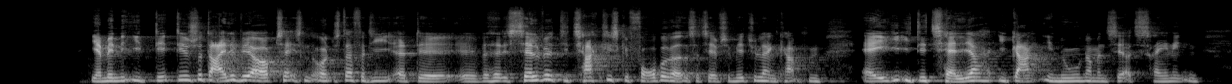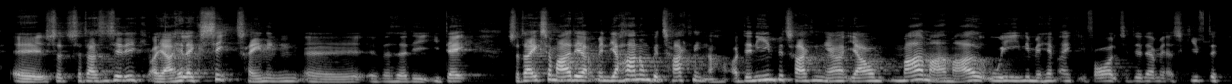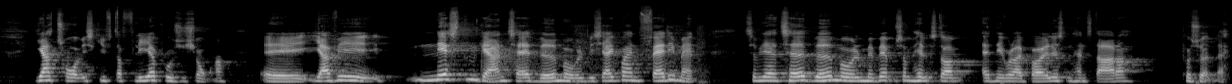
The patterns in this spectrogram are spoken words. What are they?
Jamen, det, det er jo så dejligt ved at optage sådan onsdag, fordi at, øh, øh, hvad hedder det, selve de taktiske forberedelser til FC Midtjylland-kampen er ikke i detaljer i gang endnu, når man ser til træningen. Øh, så, så der er sådan set ikke, og jeg har heller ikke set træningen, øh, hvad hedder det, i dag, så der er ikke så meget der, men jeg har nogle betragtninger, og den ene betragtning er, jeg er jo meget, meget, meget uenig med Henrik i forhold til det der med at skifte. Jeg tror, vi skifter flere positioner. Øh, jeg vil næsten gerne tage et vedmål. Hvis jeg ikke var en fattig mand, så ville jeg have taget et vedmål med hvem som helst om, at Nikolaj Bøjlesen han starter på søndag.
